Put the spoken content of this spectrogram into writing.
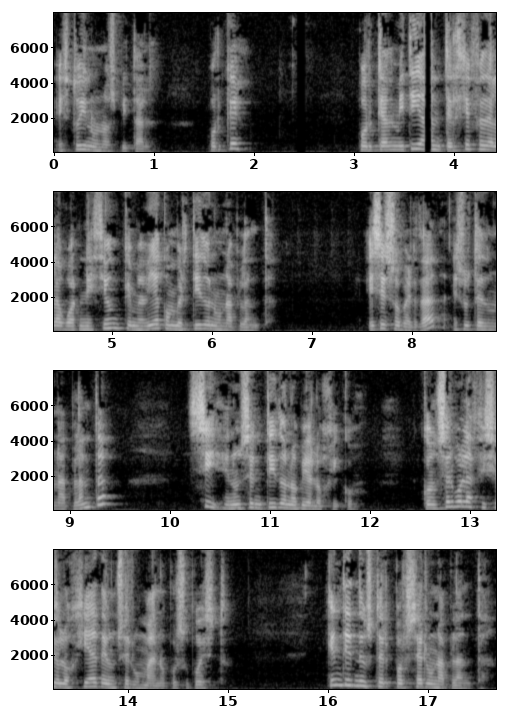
Estoy en un hospital. ¿Por qué? porque admití ante el jefe de la guarnición que me había convertido en una planta. ¿Es eso verdad? ¿Es usted una planta? Sí, en un sentido no biológico. Conservo la fisiología de un ser humano, por supuesto. ¿Qué entiende usted por ser una planta?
